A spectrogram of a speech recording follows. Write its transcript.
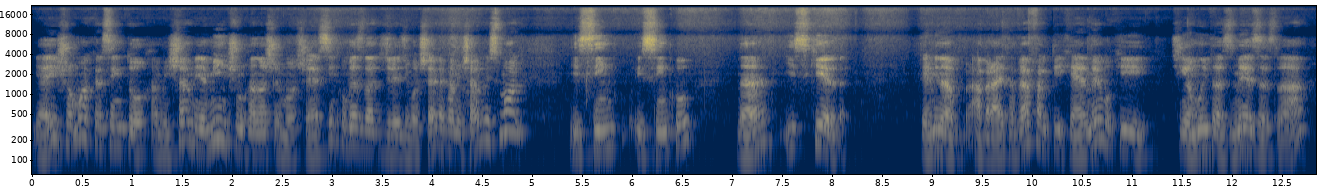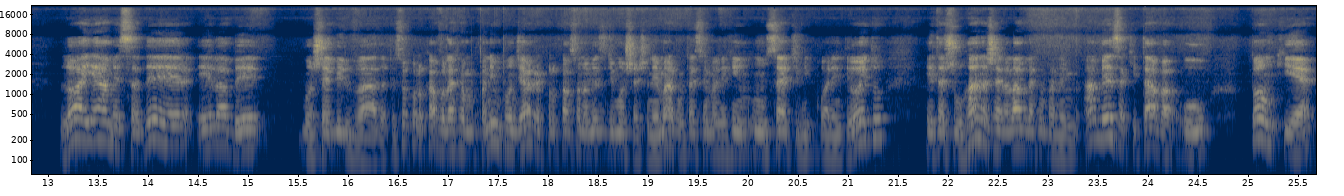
E aí Shlomo acrescentou, Hamisham Yamin Shulchanosh de Moshe, é cinco mesas do lado direito de Moshe, Hamisham Ismol, e cinco, e cinco na esquerda. Termina a Braita, é mesmo que tinha muitas mesas lá, Lo Mesader Elabe Moshe Bilvada. A pessoa colocava o lechem panim, pão de árvore, colocava só na mesa de Moshe. Shneimar, acontece em Malechim 1, 7, 48. A mesa que estava o pão, que é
